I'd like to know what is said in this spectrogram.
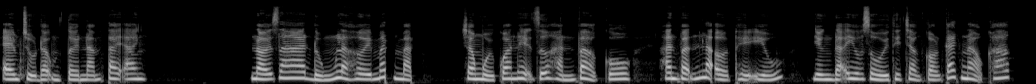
em chủ động tới nắm tay anh. Nói ra đúng là hơi mất mặt. Trong mối quan hệ giữa hắn và cô, hắn vẫn là ở thế yếu, nhưng đã yêu rồi thì chẳng còn cách nào khác.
